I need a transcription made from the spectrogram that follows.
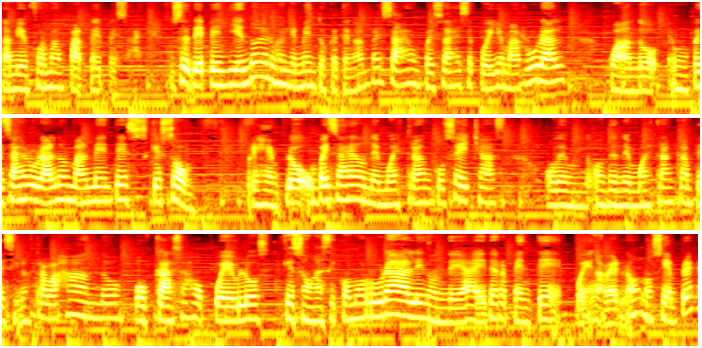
también forman parte del paisaje. Entonces, dependiendo de los elementos que tenga el paisaje, un paisaje se puede llamar rural, cuando un paisaje rural normalmente es que son, por ejemplo, un paisaje donde muestran cosechas o, donde muestran campesinos trabajando o casas o pueblos que son así como rurales, donde hay de repente, pueden haber, ¿no? No siempre,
